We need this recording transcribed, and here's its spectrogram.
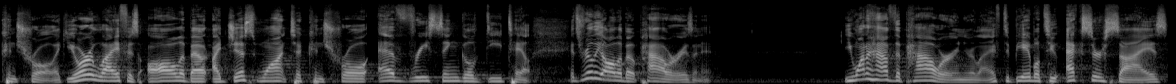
control. Like your life is all about, I just want to control every single detail. It's really all about power, isn't it? You want to have the power in your life to be able to exercise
